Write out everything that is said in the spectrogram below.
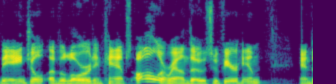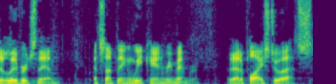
the angel of the Lord encamps all around those who fear him and delivers them. That's something we can remember. That applies to us.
